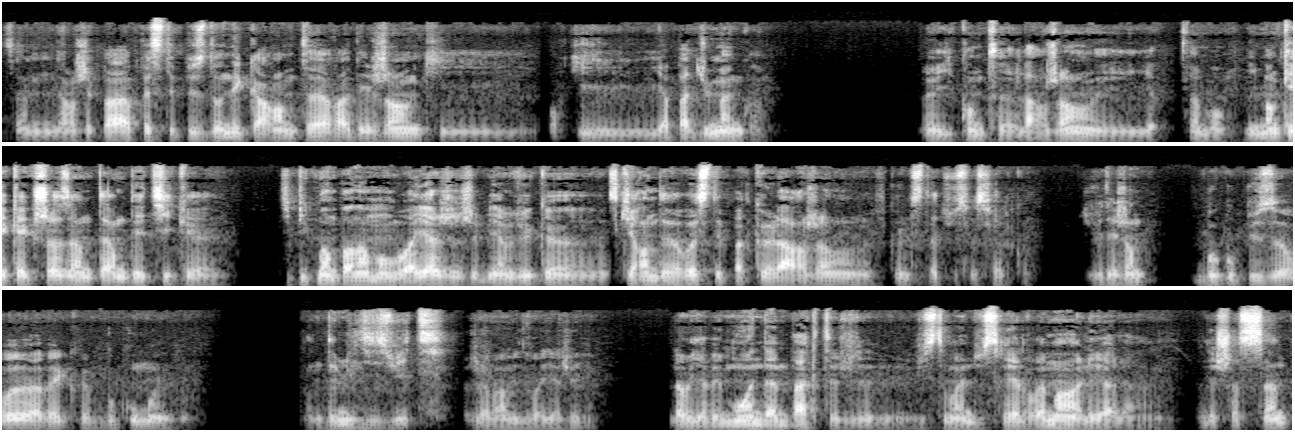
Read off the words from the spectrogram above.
Ça ne me dérangeait pas. Après, c'était plus donner 40 heures à des gens qui, pour qui il n'y a pas d'humain, quoi. Euh, ils comptent l'argent et il enfin bon, il manquait quelque chose en termes d'éthique. Typiquement, pendant mon voyage, j'ai bien vu que ce qui rendait heureux, c'était pas que l'argent, que le statut social. J'ai vu des gens beaucoup plus heureux avec beaucoup moins. En 2018, j'avais envie de voyager. Là où il y avait moins d'impact, justement, industriel, vraiment aller à, des choses simples.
